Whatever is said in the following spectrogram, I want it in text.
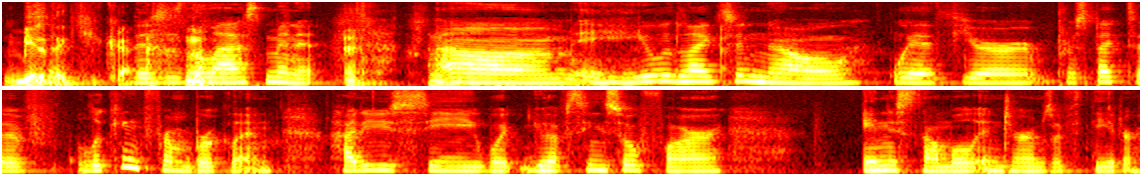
Bir dakika. This is the last minute. Um, he would like to know, with your perspective, looking from Brooklyn, how do you see what you have seen so far in Istanbul in terms of theater?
